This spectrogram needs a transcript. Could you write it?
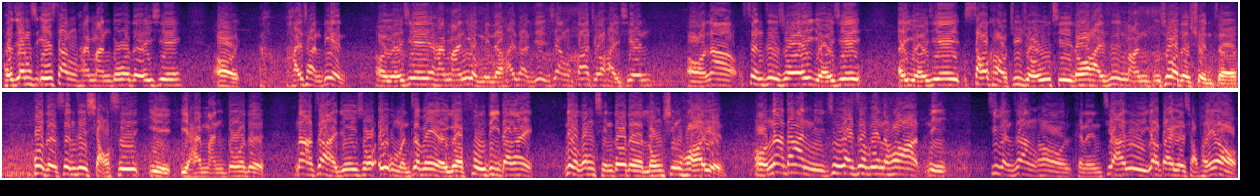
合江街上还蛮多的一些哦海产店哦，有一些还蛮有名的海产店，像八九海鲜哦。那甚至说有一些。哎，有一些烧烤居酒屋，其实都还是蛮不错的选择，或者甚至小吃也也还蛮多的。那再来就是说，哎，我们这边有一个腹地大概六公顷多的龙兴花园哦。那当然，你住在这边的话，你基本上哦，可能假日要带个小朋友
